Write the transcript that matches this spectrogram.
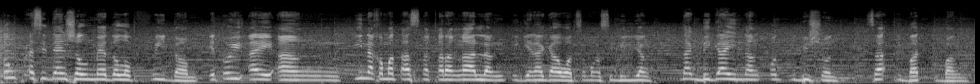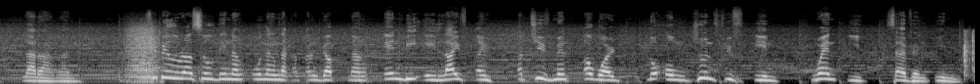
Itong Presidential Medal of Freedom, ito ay ang pinakamataas na karangalang iginagawat sa mga sibilyang nagbigay ng kontribusyon sa iba't ibang larangan. Si Bill Russell din ang unang nakatanggap ng NBA Lifetime Achievement Award noong June 15, 2017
